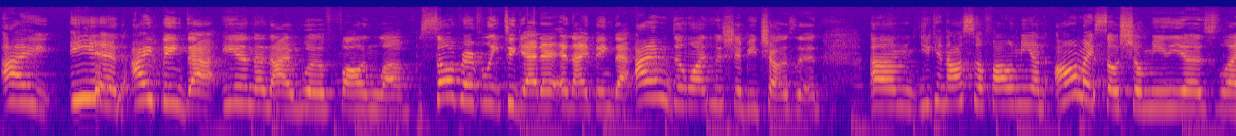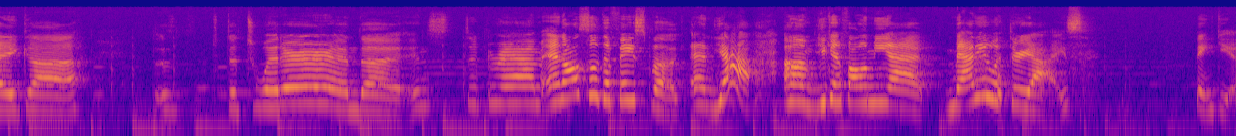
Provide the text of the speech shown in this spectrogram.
I, Ian, I think that Ian and I will fall in love so perfectly together, and I think that I'm the one who should be chosen. Um, you can also follow me on all my social medias, like uh, the, the Twitter and the Instagram, and also the Facebook. And yeah, um, you can follow me at Maddie with three eyes. Thank you.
